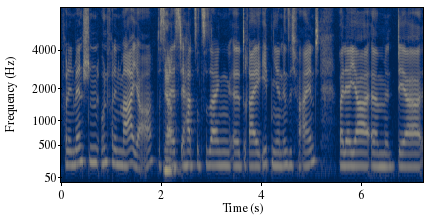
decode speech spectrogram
von den Menschen und von den Maya. Das ja. heißt, er hat sozusagen äh, drei Ethnien in sich vereint, weil er ja ähm, der,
